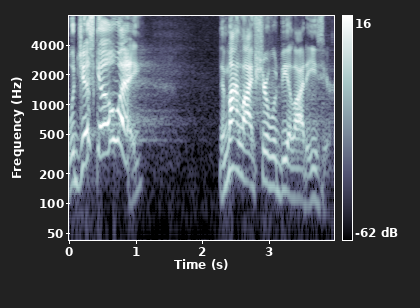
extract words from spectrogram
would just go away, then my life sure would be a lot easier.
